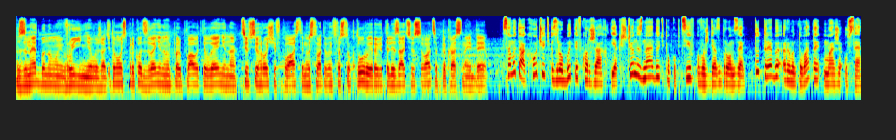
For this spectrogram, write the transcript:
занедбаному і в руїні лежать. І тому ось приклад з Ленінами переплавити Леніна, ці всі гроші вкласти, інвестувати в інфраструктуру і ревіталізацію села це прекрасна ідея. Саме так хочуть зробити в коржах, якщо не знайдуть покупців вождя з бронзи. Тут треба ремонтувати майже усе.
